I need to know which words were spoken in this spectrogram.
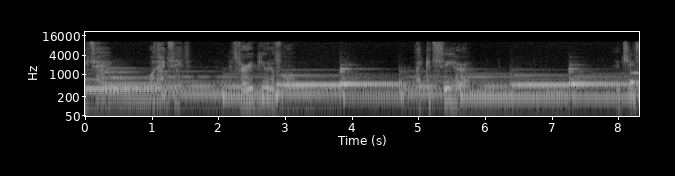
he'd say, well, that's it. It's very beautiful. See her. And she's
